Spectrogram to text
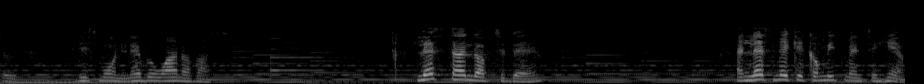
to, this morning, every one of us. Let's stand up today. And let's make a commitment to Him.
